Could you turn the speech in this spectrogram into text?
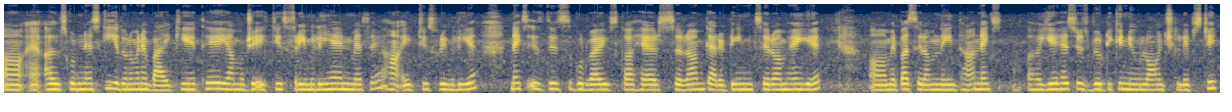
अल्स गुडनेस की। ये दोनों मैंने बाय किए थे या मुझे एक चीज़ फ्री मिली है इनमें से। हाँ एक चीज़ फ्री मिली है। Next is this Good Vibes का हेयर सिरम कैरेटीन सिरम है ये। Uh, मेरे पास सिरम नहीं था। नेक्स्ट uh, ये है स्विस ब्यूटी की न्यू लॉन्च लिपस्टिक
